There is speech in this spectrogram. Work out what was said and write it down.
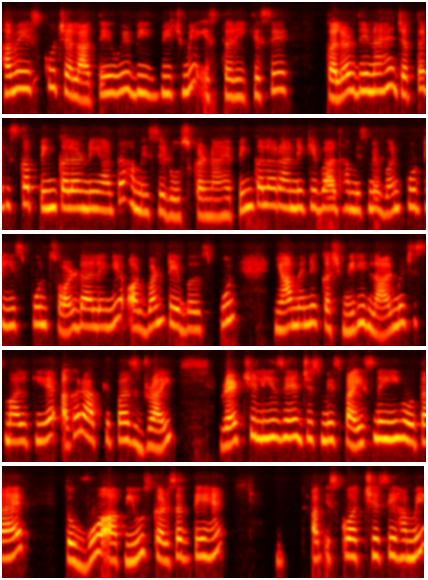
हमें इसको चलाते हुए बीच बीच में इस तरीके से कलर देना है। जब तक इसका पिंक कलर नहीं आता, हमें इसे रोस्ट करना है। पिंक कलर आने के बाद हम इसमें वन फोर टी स्पून सॉल्ट डालेंगे और वन टेबल स्पून यहाँ मैंने कश्मीरी लाल मिर्च इस्तेमाल की है। अगर आपके पास ड्राई रेड चिलीज़ हैं जिसमें स्पाइस नहीं होता है तो वो आप यूज़ कर सकते हैं। अब इसको अच्छे से हमें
